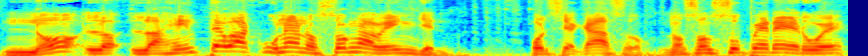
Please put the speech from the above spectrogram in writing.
no, lo- la gente vacuna no son Avengers, por si acaso. No son superhéroes.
